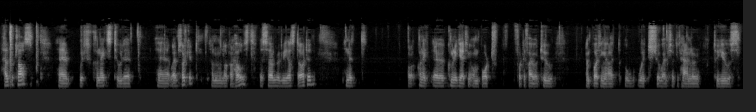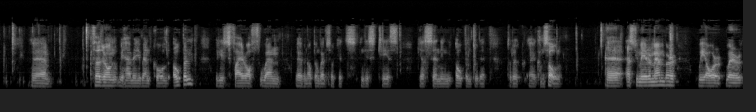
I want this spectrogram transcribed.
helper class, which connects to the WebSocket on localhost, the server we just started, and it connect, communicating on port 4502 and pointing out which WebSocket handler to use. Um, further on, we have an event called open, which is fire off when we have an open WebSocket. In this case, we are sending open to the to the uh, console. Uh, as you may remember, we are we're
